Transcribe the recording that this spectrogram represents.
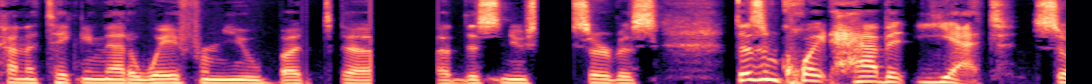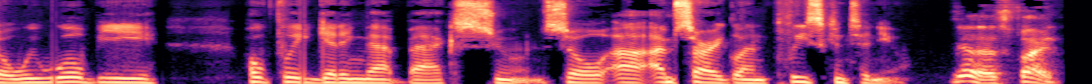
kind of taking that away from you, but uh, this new service doesn't quite have it yet. So we will be hopefully getting that back soon. So uh, I'm sorry, Glenn. Please continue. Yeah, that's fine.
